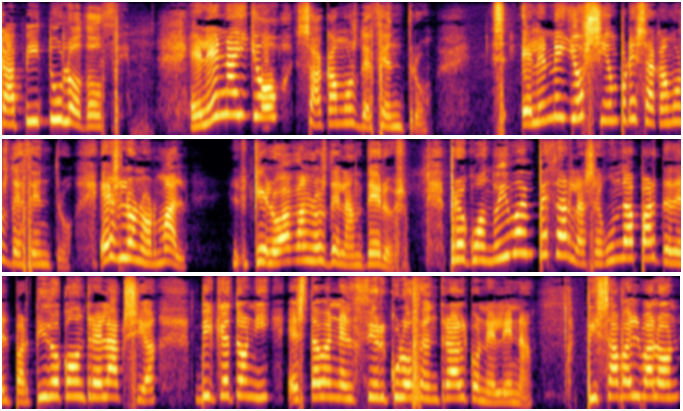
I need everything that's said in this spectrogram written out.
Capítulo 12. Elena y yo sacamos de centro. Elena y yo siempre sacamos de centro. Es lo normal que lo hagan los delanteros. Pero cuando iba a empezar la segunda parte del partido contra el Axia, vi que Tony estaba en el círculo central con Elena. Pisaba el balón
